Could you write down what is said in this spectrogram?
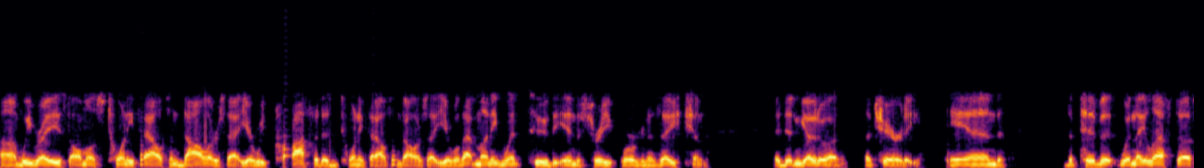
Um, we raised almost $20,000 that year. We profited $20,000 that year. Well, that money went to the industry organization. It didn't go to a, a charity. And the pivot when they left us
